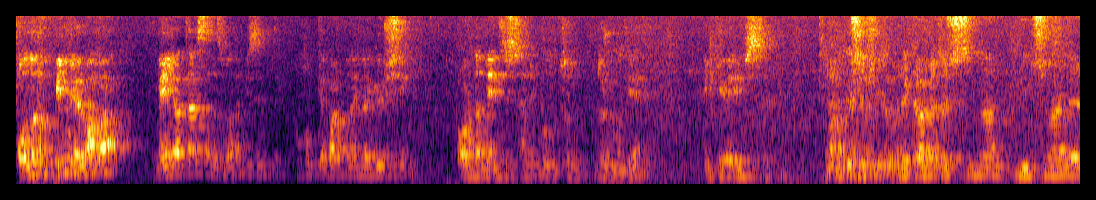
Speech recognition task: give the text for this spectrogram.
Onu bilmiyorum ama mail atarsanız bana bizim hukuk departmanıyla görüşeyim. Orada nedir hani bulutun durumu diye bilgi vereyim size. Çünkü rekabet açısından büyük ihtimalle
